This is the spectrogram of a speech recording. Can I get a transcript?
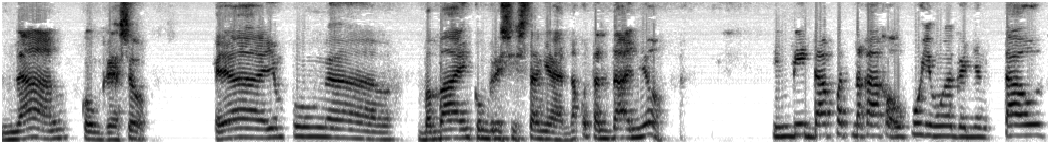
ng Kongreso. Kaya yung pong ah, babaeng kongresistang yan, naku, tandaan nyo, hindi dapat nakakaupo yung mga ganyang tao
